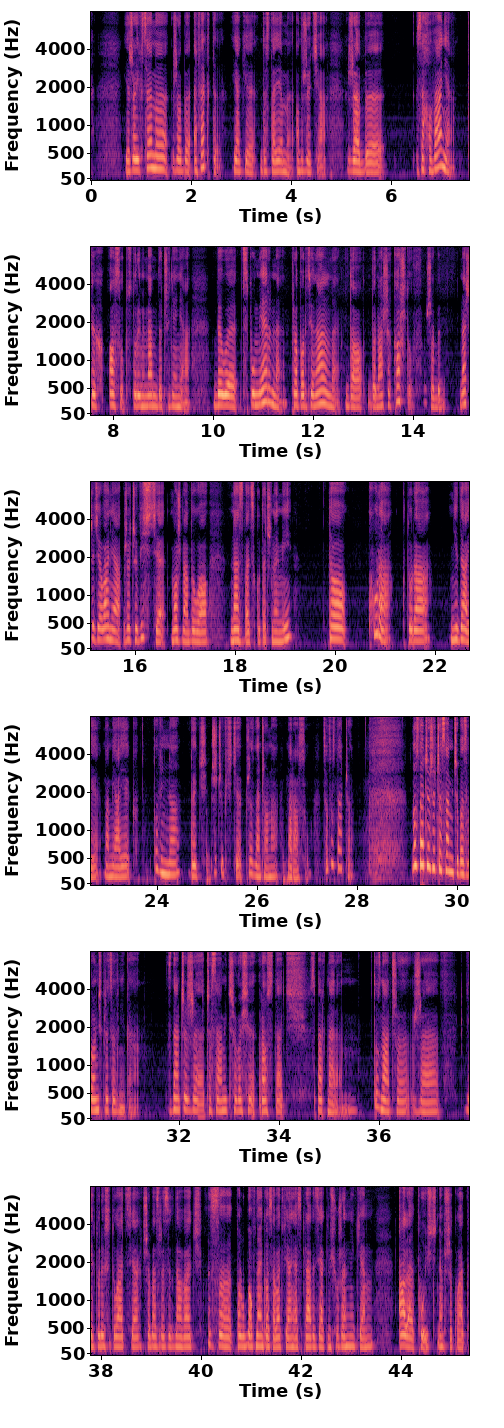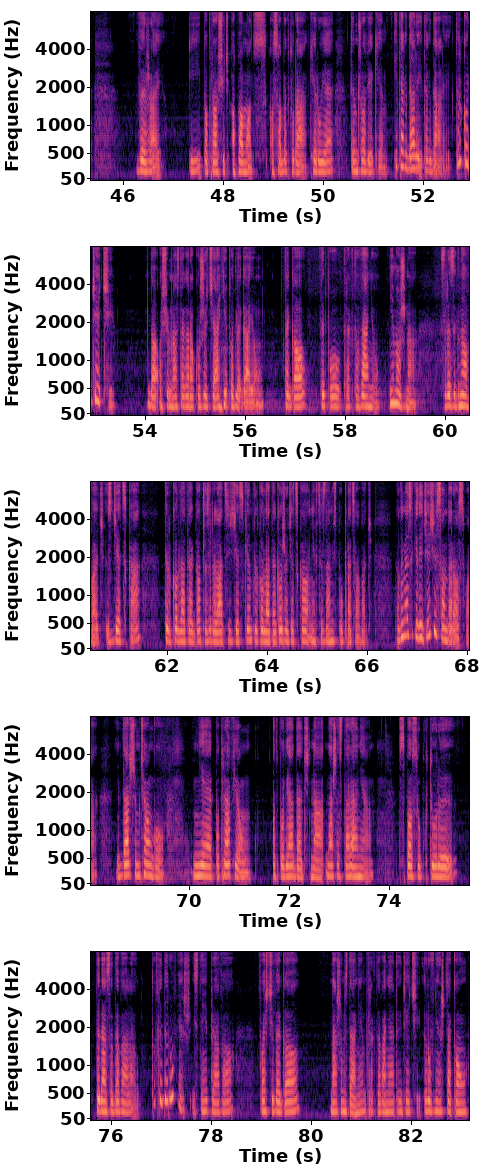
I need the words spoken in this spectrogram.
jeżeli chcemy, żeby efekty, jakie dostajemy od życia, żeby zachowania tych osób, z którymi mamy do czynienia, były współmierne, proporcjonalne do, do naszych kosztów, żeby nasze działania rzeczywiście można było nazwać skutecznymi, to kura, która nie daje nam jajek, powinna być rzeczywiście przeznaczona na rosół. Co to znaczy? No znaczy, że czasami trzeba zwolnić pracownika. Znaczy, że czasami trzeba się rozstać z partnerem. To znaczy, że w niektórych sytuacjach trzeba zrezygnować z polubownego załatwiania sprawy z jakimś urzędnikiem, ale pójść na przykład wyżej i poprosić o pomoc osobę, która kieruje tym człowiekiem i tak dalej, i tak dalej. Tylko dzieci do 18 roku życia nie podlegają tego typu traktowaniu. Nie można zrezygnować z dziecka tylko dlatego, czy z relacji z dzieckiem, tylko dlatego, że dziecko nie chce z nami współpracować. Natomiast kiedy dzieci są dorosłe i w dalszym ciągu nie potrafią odpowiadać na nasze starania w sposób, który by nas zadawalał, to wtedy również istnieje prawo właściwego, naszym zdaniem, traktowania tych dzieci. Również taką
